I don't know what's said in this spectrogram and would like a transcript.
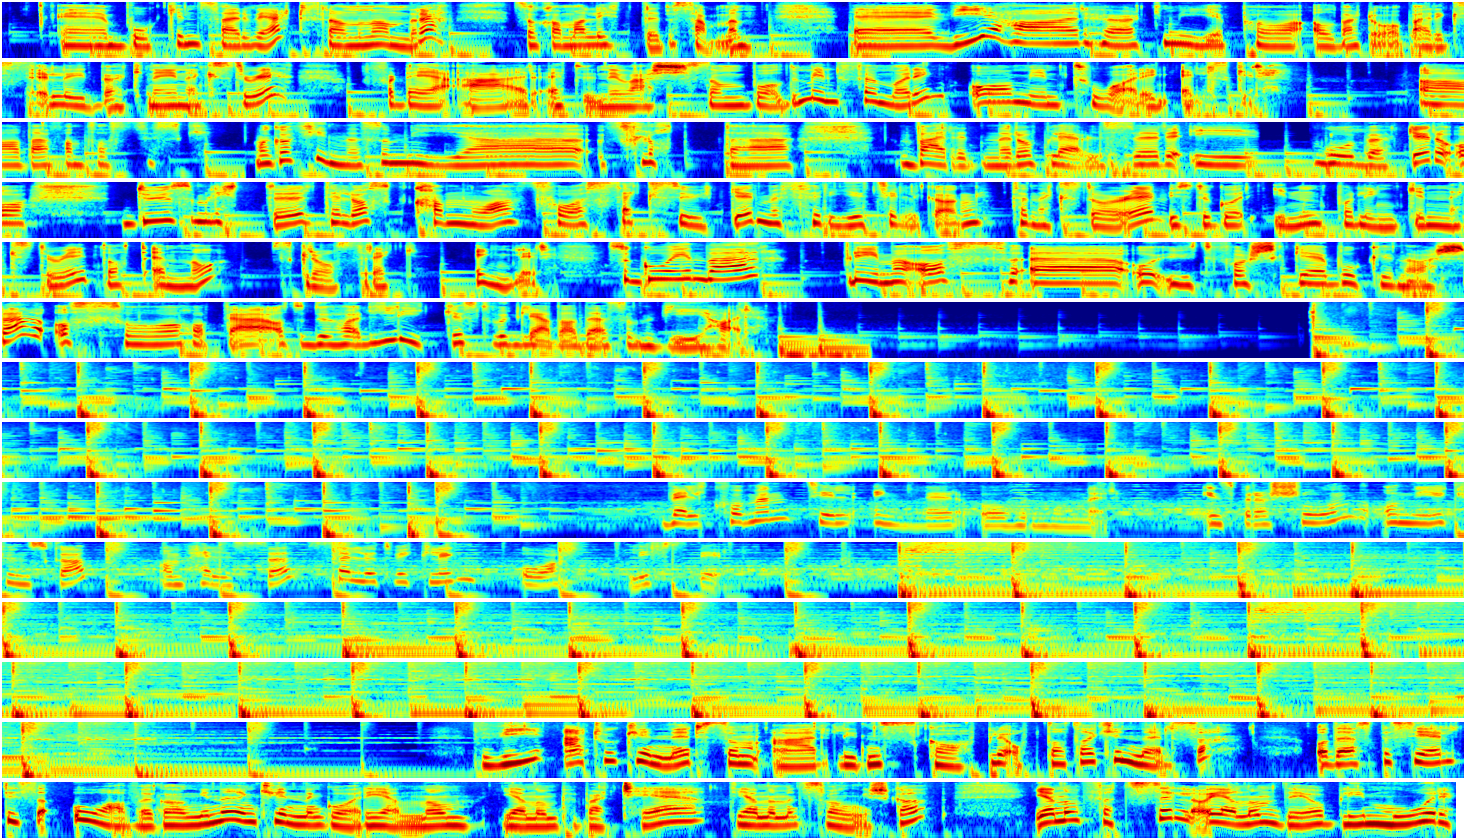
Eh, boken servert från den andra så kan man lytte sammen. Eh, vi har hört mycket på Albert Aabergs ljudböcker i Nextory, för det är ett univers som både min femåring och min tvååring älskar. Ah, det er fantastisk. Man kan finne så mye flotte verdener og opplevelser i gode bøker. Og du som lytter til oss, kan nå få seks uker med fri tilgang til Nextory om hvis du går inn på linken nextory.no-engler. Så gå inn der. Bli med oss och og utforske bokuniverset, og så håper jeg at du har like stor glede av det som vi har. Välkommen till Änglar och hormoner. Inspiration och ny kunskap om hälsa, självutveckling och livsstil. Vi er to kvinner som er lidenskapelig opptatt av kvinnehelse. Og det er spesielt disse overgangene en kvinne går igjennom. Gjennom pubertet, gjennom et svangerskap, gjennom fødsel og gjennom det å bli mor.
